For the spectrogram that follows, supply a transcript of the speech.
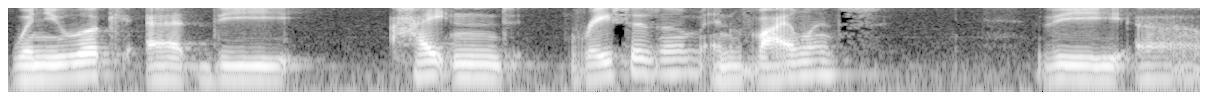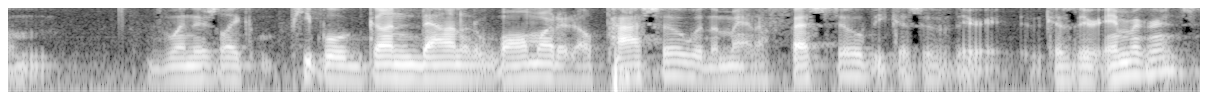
when you look at the heightened racism and violence, the um, when there's like people gunned down at a Walmart at El Paso with a manifesto because of their because they're immigrants.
